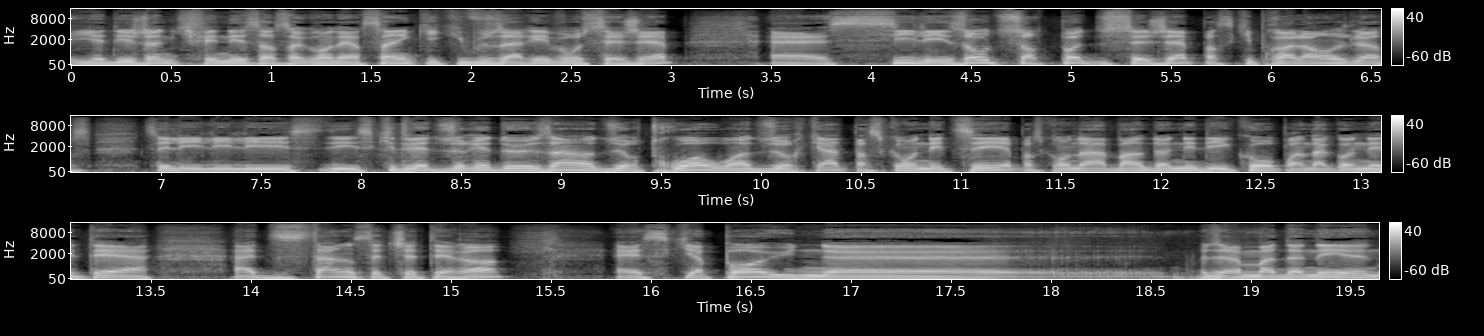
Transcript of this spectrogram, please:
il y a des jeunes qui finissent en secondaire 5 et qui vous arrivent au cégep. Euh, si les autres sortent pas du cégep parce qu'ils prolongent leur, les, les, les, ce qui devait durer deux ans en dure trois ou en dure quatre parce qu'on étire, parce qu'on a abandonné des cours pendant qu'on était à, distance, etc. Est-ce qu'il n'y a pas une, euh, dire, à un moment donné,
